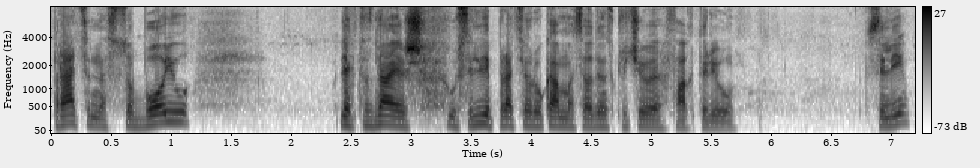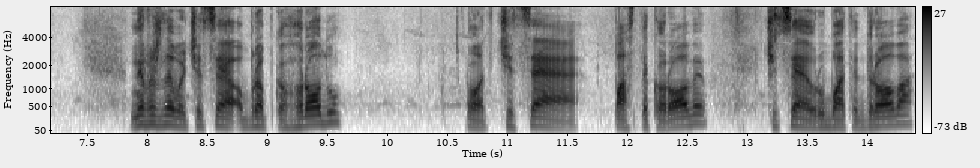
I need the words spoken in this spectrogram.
Праця над собою. Як ти знаєш, у селі праця руками це один з ключових факторів в селі. Неважливо, чи це обробка городу, От, чи це пасти корови, чи це рубати дрова.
